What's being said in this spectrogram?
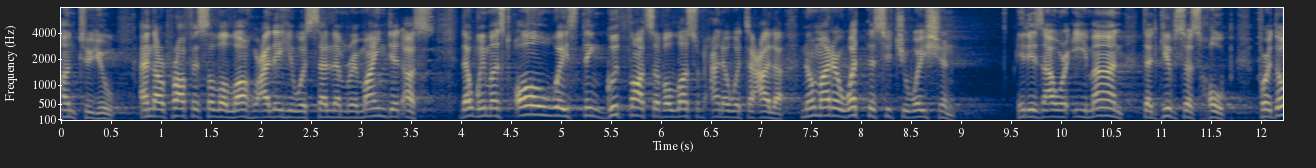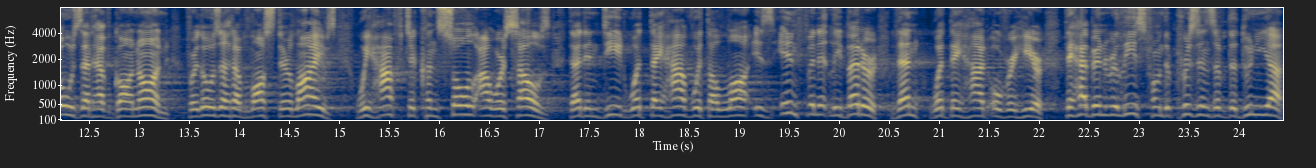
unto you. And our Prophet wasallam reminded us that we must always think good thoughts of Allah subhanahu wa ta'ala, no matter what the situation. It is our iman that gives us hope. For those that have gone on, for those that have lost their lives, we have to console ourselves that indeed what they have with Allah is infinitely better than what they had over here. They have been released from the prisons of the dunya,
